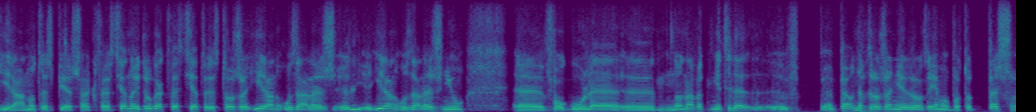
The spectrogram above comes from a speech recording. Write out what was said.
Iranu. To jest pierwsza kwestia. No i druga kwestia to jest to, że Iran uzależnił Iran uzależnił e, w ogóle, e, no nawet nie tyle pełne wdrożenie rozejmu, bo to też y,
